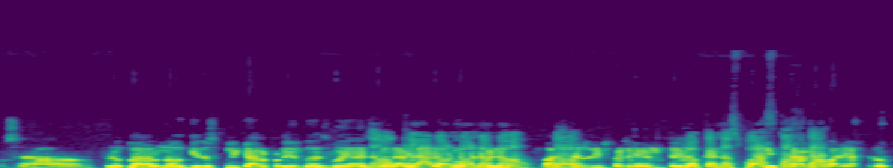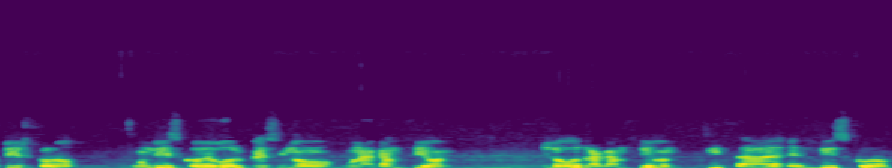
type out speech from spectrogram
O sea, pero claro, no lo quiero explicar porque entonces voy a No, claro, no, no, no. Va a ser diferente. Lo que nos puedas Quizá contar. no vaya a ser un disco un disco de golpe, sino una canción y luego otra canción. Quizá el disco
